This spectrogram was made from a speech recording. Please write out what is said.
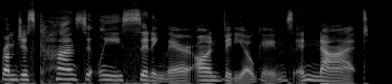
From just constantly sitting there on video games and not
